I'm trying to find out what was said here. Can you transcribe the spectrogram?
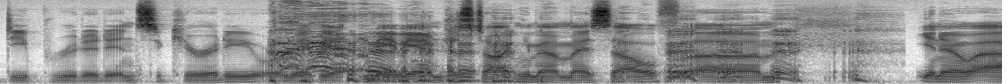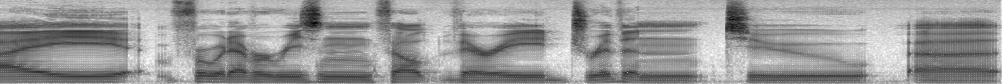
deep-rooted insecurity, or maybe maybe I'm just talking about myself. Um, you know, I for whatever reason felt very driven to, uh,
